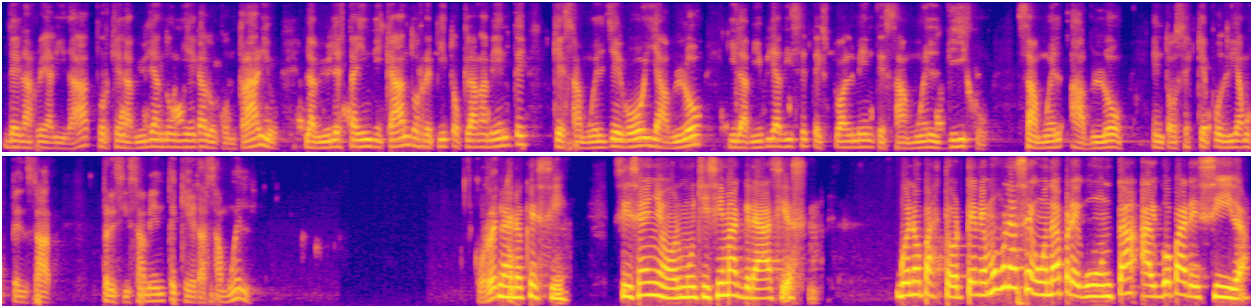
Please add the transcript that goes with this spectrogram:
de la realidad, porque la Biblia no niega lo contrario. La Biblia está indicando, repito claramente, que Samuel llegó y habló, y la Biblia dice textualmente, Samuel dijo, Samuel habló. Entonces, ¿qué podríamos pensar? Precisamente que era Samuel. ¿Correcto? Claro que sí. Sí, señor. Muchísimas gracias. Bueno, pastor, tenemos una segunda pregunta, algo parecida,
